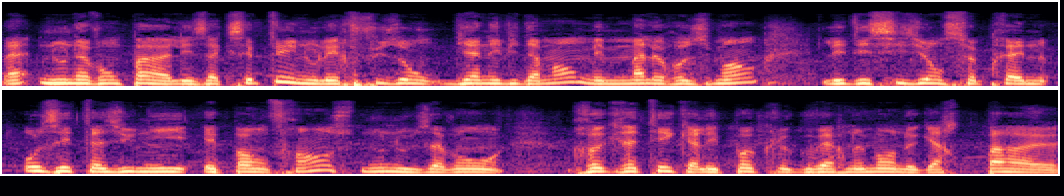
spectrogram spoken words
Ben, nous n'avons pas à les accepter, nous les refusons bien évidemment, mais malheureusement, les décisions se prennent aux États-Unis et pas en France. Nous, nous avons regretté qu'à l'époque, le gouvernement ne garde pas euh,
